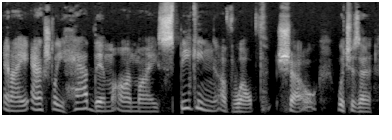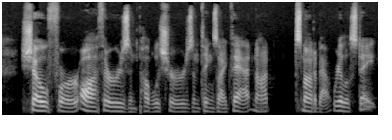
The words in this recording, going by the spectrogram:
And I actually had them on my Speaking of Wealth show, which is a show for authors and publishers and things like that, not It's not about real estate.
